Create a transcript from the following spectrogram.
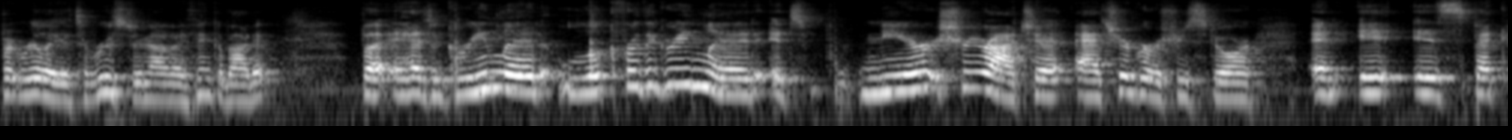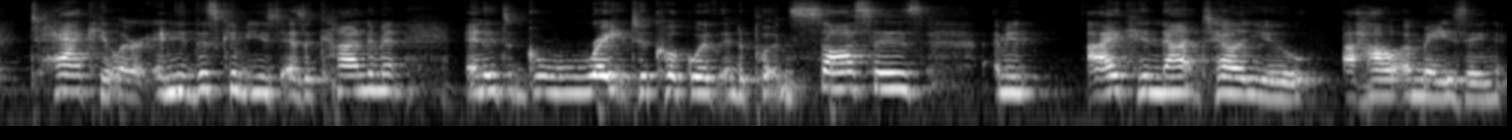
but really it's a rooster now that I think about it. But it has a green lid. Look for the green lid. It's near Sriracha at your grocery store and it is spectacular. And this can be used as a condiment and it's great to cook with and to put in sauces. I mean, I cannot tell you how amazing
